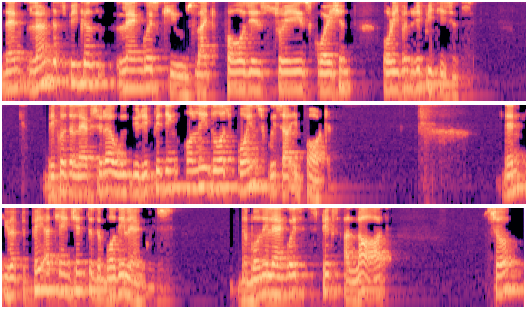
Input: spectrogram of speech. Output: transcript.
Then learn the speaker's language cues like pauses, strays, question, or even repetitions. Because the lecturer will be repeating only those points which are important. Then you have to pay attention to the body language. The body language speaks a lot, so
